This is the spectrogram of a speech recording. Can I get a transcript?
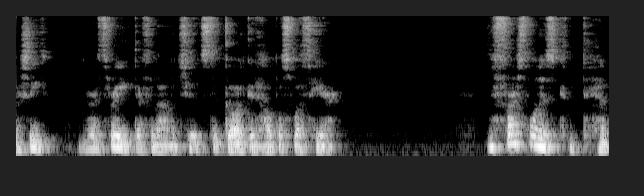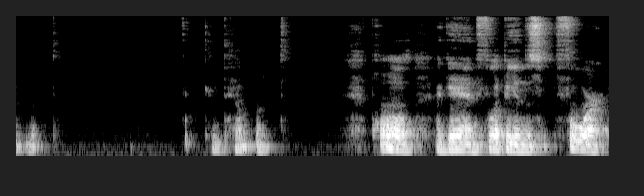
Actually, there are three different attitudes that God can help us with here. The first one is contentment. Contentment. Paul, again, Philippians 4,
